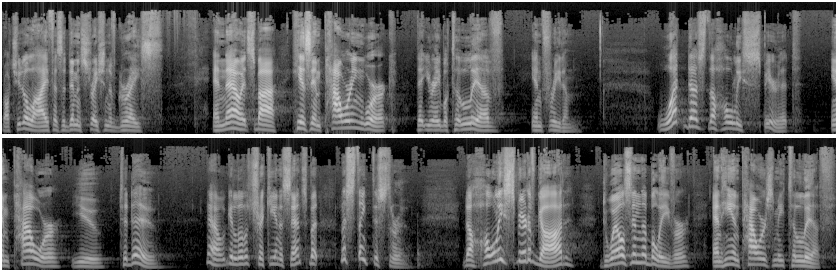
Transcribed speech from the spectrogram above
brought you to life as a demonstration of grace. And now it's by His empowering work that you're able to live in freedom. What does the Holy Spirit empower you to do? Now, we'll get a little tricky in a sense, but let's think this through. The Holy Spirit of God dwells in the believer and He empowers me to live.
